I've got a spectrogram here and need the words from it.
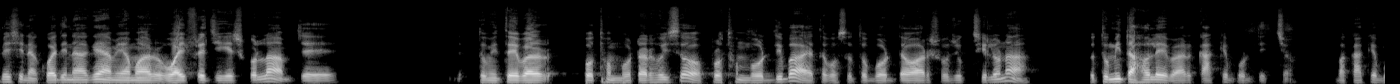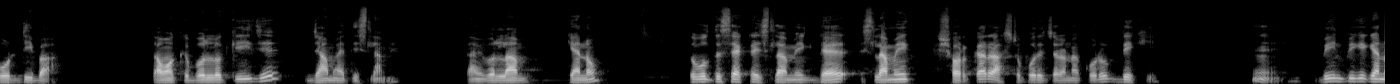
বেশি না। কয়দিন আগে আমি আমার ওয়াইফরে জিজ্ঞেস করলাম যে, তুমি তো এবার প্রথম ভোটার হইছো, প্রথম ভোট দিবা, এত বছর তো ভোট দেওয়ার সুযোগ ছিল না। তো তুমি তাহলে এবার কাকে ভোট দিচ্ছ বা কাকে ভোট দিবা? তো আমাকে বলল, কি যে জামায়াত ইসলামে। আমি বললাম, কেন? তো বলতেছে, একটা ইসলামিক ইসলামিক সরকার রাষ্ট্র পরিচালনা করুক, দেখি। হ্যাঁ বিএনপিকে কেন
